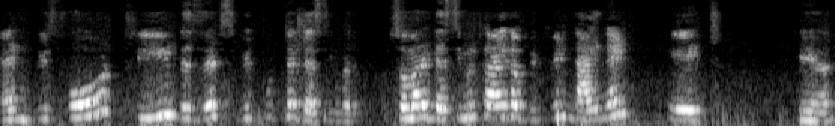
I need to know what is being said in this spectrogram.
and before three digits we put the decimal so हमारा decimal का आएगा between nine and eight here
